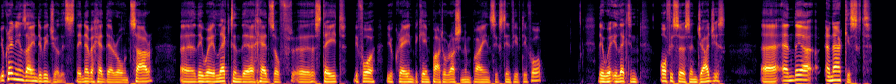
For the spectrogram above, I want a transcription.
Ukrainians are individualists. They never had their own Tsar. Uh, they were electing their heads of uh, state before Ukraine became part of Russian Empire in 1654. They were electing officers and judges, uh, and they are anarchists.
